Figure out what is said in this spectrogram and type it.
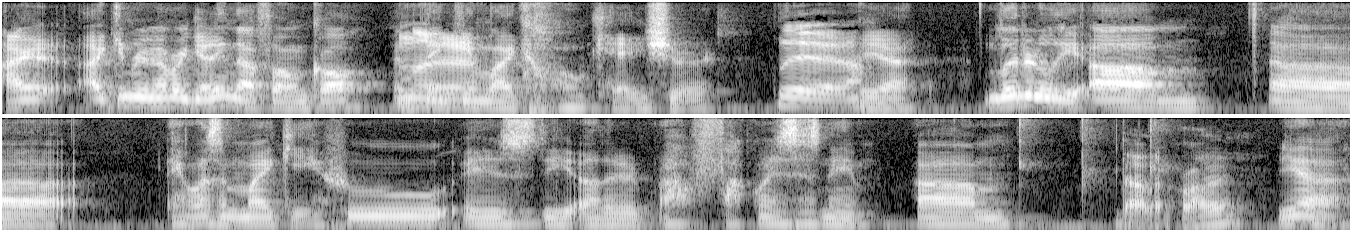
I I can remember getting that phone call and Yeah. thinking like, okay, sure, Yeah. yeah. Literally, um, uh, it wasn't Mikey. Who is the other? Oh fuck, what is his name? Um, The other brother? yeah.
